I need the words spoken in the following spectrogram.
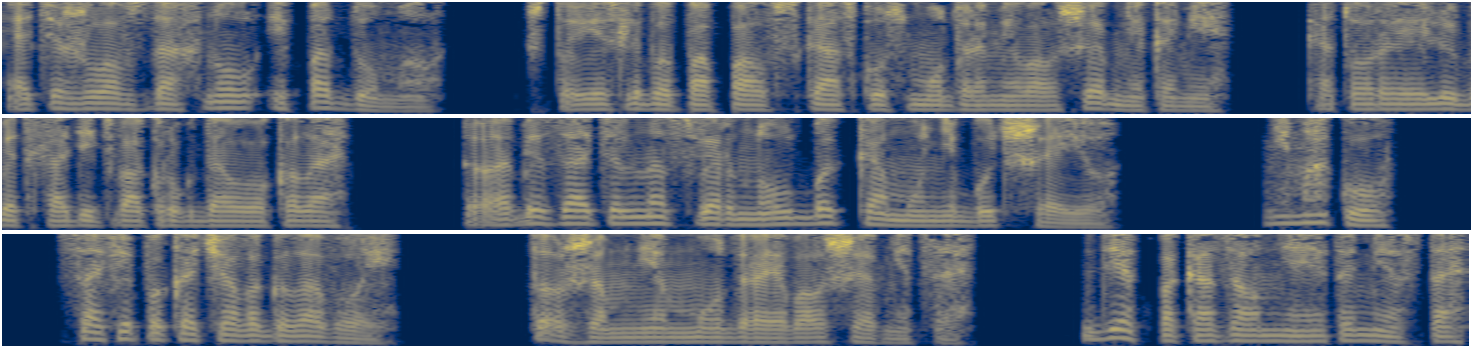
Я тяжело вздохнул и подумал, что если бы попал в сказку с мудрыми волшебниками, которые любят ходить вокруг да около, то обязательно свернул бы кому-нибудь шею. «Не могу», — Сафи покачала головой. «Тоже мне мудрая волшебница. Дед показал мне это место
